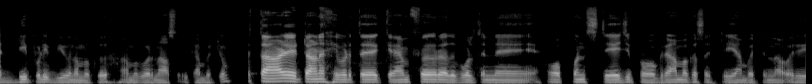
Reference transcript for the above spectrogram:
അടിപൊളി വ്യൂ നമുക്ക് നമുക്ക് ഇവിടുന്ന് ആസ്വദിക്കാൻ പറ്റും. താഴെയായിട്ടാണ് ഇവിടുത്തെ ക്യാമ്പ് ഫയർ അതുപോലെ തന്നെ ഓപ്പൺ സ്റ്റേജ് പ്രോഗ്രാം ഒക്കെ സെറ്റ് ചെയ്യാൻ പറ്റുന്ന ഒരു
